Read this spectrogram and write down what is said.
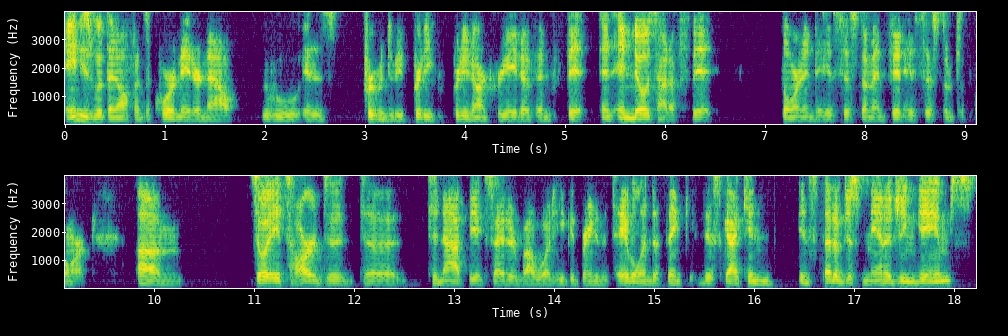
and he's with an offensive coordinator now who is proven to be pretty pretty darn creative and fit and, and knows how to fit Thorne into his system and fit his system to Thorne. Um, so it's hard to to to not be excited about what he could bring to the table and to think this guy can instead of just managing games,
